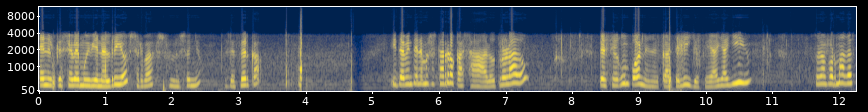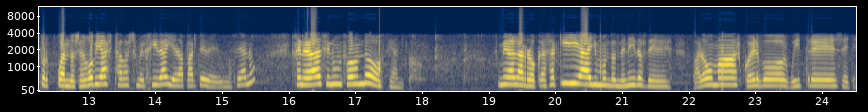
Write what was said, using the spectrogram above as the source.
en el que se ve muy bien el río, observad, os lo enseño desde cerca. Y también tenemos estas rocas al otro lado, que según pone en el cartelillo que hay allí, fueron formadas por cuando Segovia estaba sumergida y era parte de un océano, generadas en un fondo oceánico. Mira las rocas, aquí hay un montón de nidos de palomas, cuervos, buitres, etc.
